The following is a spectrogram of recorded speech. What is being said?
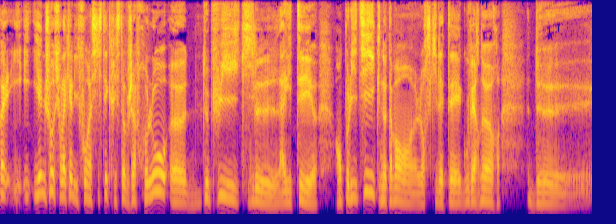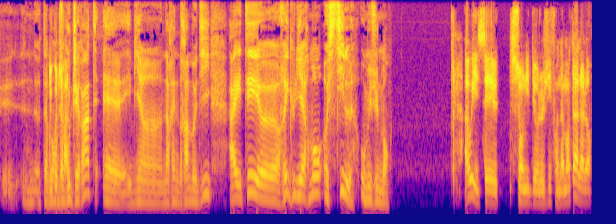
Il y a une chose sur laquelle il faut insister, Christophe Jaffrelot, euh, depuis qu'il a été euh, en politique, notamment lorsqu'il était gouverneur de notamment du Gujarat, eh, eh, bien Narendra Modi a été euh, régulièrement hostile aux musulmans. Ah oui, c'est son idéologie fondamentale. Alors,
